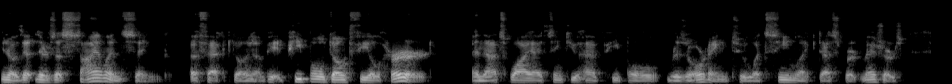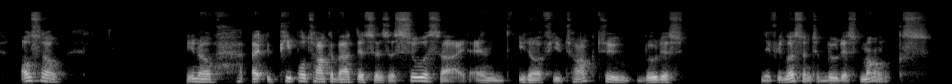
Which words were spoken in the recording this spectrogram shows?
you know, that there's a silencing effect going on. People don't feel heard. And that's why I think you have people resorting to what seem like desperate measures. Also, you know, people talk about this as a suicide. And, you know, if you talk to Buddhist if you listen to Buddhist monks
